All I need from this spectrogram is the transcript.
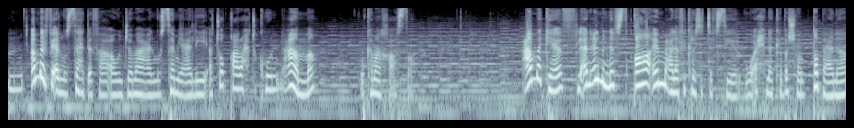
أما الفئة المستهدفة أو الجماعة المستمعة لي أتوقع راح تكون عامة وكمان خاصة. عامة كيف؟ لأن علم النفس قائم على فكرة التفسير وإحنا كبشر بطبعنا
